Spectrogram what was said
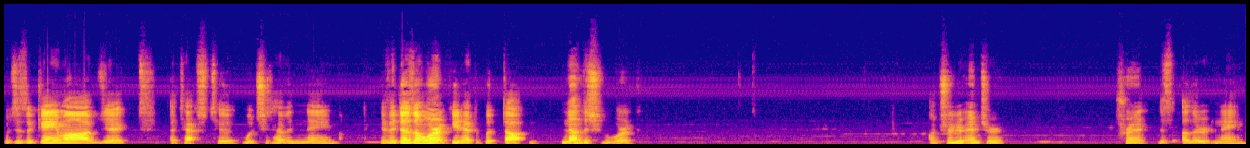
which is a game object attached to it, which should have a name. If it doesn't work, you'd have to put dot. No, this should work. On trigger enter, print this other name.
